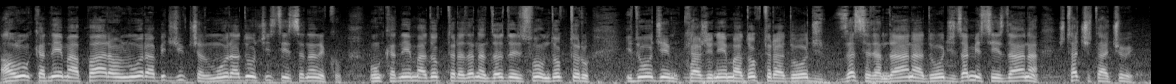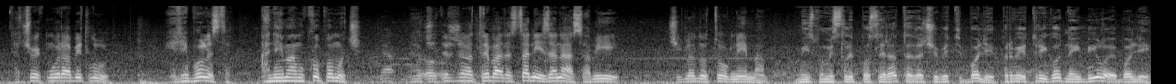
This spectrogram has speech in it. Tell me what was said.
a on kad nema para, on mora biti živčan, mora doći istiti se na nekom. On kad nema doktora, danas dodaje svom doktoru i dođe, kaže nema doktora, dođi za sedam dana, dođi za mjesec dana. Šta će taj čovjek? Taj čovjek mora biti lud. Jer je bolestan, a nema mu ko pomoći. Znači, država treba da stane iza nas, a mi očigledno tog nemamo. Mi smo mislili poslije rata da će biti bolji. Prve tri godine i bilo je bolji,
